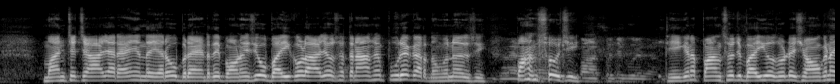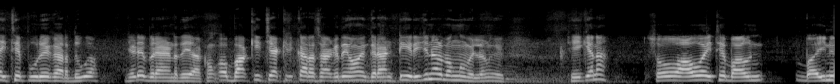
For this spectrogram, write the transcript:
ਮਨ ਚ ਚਾਹ ਜਾ ਰਹਿ ਜਾਂਦਾ ਯਾਰ ਉਹ ਬ੍ਰਾਂਡ ਦੇ ਪਾਉਣੇ ਸੀ ਉਹ ਬਾਈ ਕੋਲ ਆ ਜਾਓ ਸਤਨਾਮ ਸਿੰਘ ਪੂਰੇ ਕਰ ਦੋਗੇ ਨਾ ਤੁਸੀਂ 500 ਚ ਹੀ। 500 ਚ ਪੂਰੇ ਕਰ ਠੀਕ ਹੈ ਨਾ 500 ਚ ਬਾਈ ਉਹ ਤੁਹਾਡੇ ਸ਼ੌਂਕ ਨਾਲ ਇੱਥੇ ਪੂਰੇ ਕਰ ਦੂਗਾ ਜਿਹੜੇ ਬ੍ਰਾਂਡ ਦੇ ਆਖੋ। ਉਹ ਬਾਕੀ ਚੈੱਕ ਕਰ ਸਕਦੇ ਹੋ ਗਾਰੰਟੀ origignal ਵਾਂਗੂ ਮਿਲਣਗੇ। ਠੀਕ ਹੈ ਨਾ? ਸੋ ਆਓ ਇੱਥੇ ਬਾਊ ਬਾਈ ਨੂੰ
